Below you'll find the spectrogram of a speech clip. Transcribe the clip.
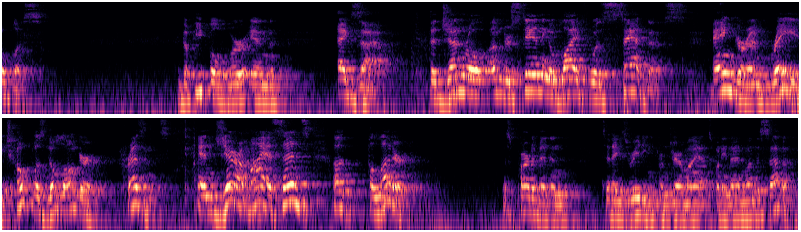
hopeless. The people were in exile. The general understanding of life was sadness, anger, and rage. Hope was no longer present. And Jeremiah sent a, a letter. There's part of it in today's reading from Jeremiah 29 1 to 7.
